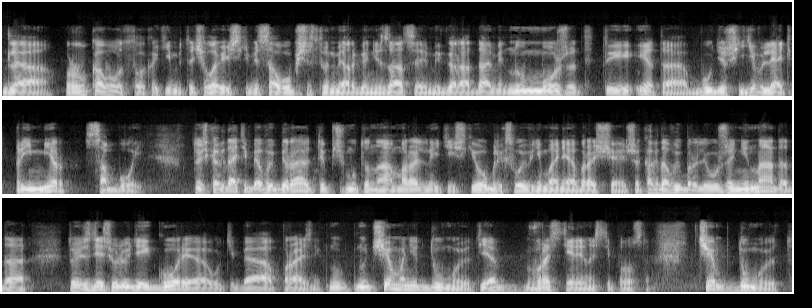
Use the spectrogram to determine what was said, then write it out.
для руководства какими-то человеческими сообществами, организациями, городами, ну, может, ты это будешь являть пример собой. То есть, когда тебя выбирают, ты почему-то на морально-этический облик свое внимание обращаешь. А когда выбрали уже не надо, да, то есть, здесь у людей горе, а у тебя праздник. Ну, ну чем они думают? Я в растерянности просто. Чем думают?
